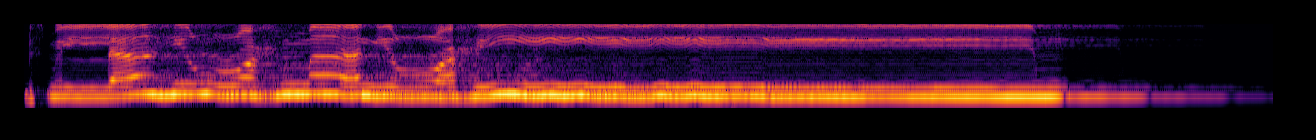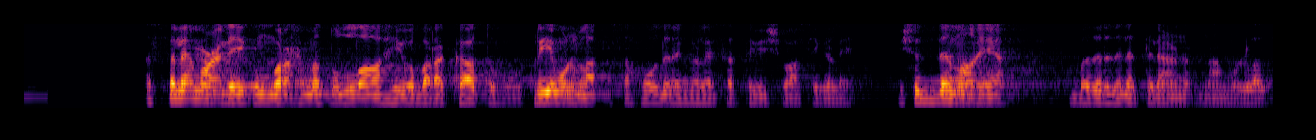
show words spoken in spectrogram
بسم الله الرحمن الرحيم അസ്സലാമു അലൈക്കും വറഹമത്തല്ലാഹി വബറക്കാത്തുഹു പ്രിയമുള്ള സഹോദരങ്ങളെ സത്യവിശ്വാസികളെ വിശുദ്ധമായ ബദർ ദിനത്തിലാണ് നാം ഉള്ളത്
